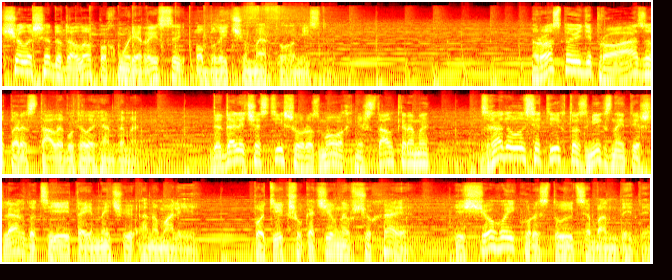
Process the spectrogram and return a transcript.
що лише додало похмурі риси обличчю мертвого міста. Розповіді про Оазу перестали бути легендами. Дедалі частіше у розмовах між сталкерами Згадувалися ті, хто зміг знайти шлях до цієї таємничої аномалії. Потік шукачів не вщухає, і з чого й користуються бандити.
